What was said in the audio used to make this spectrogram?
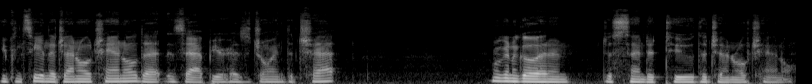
You can see in the general channel that Zapier has joined the chat. We're going to go ahead and just send it to the general channel.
